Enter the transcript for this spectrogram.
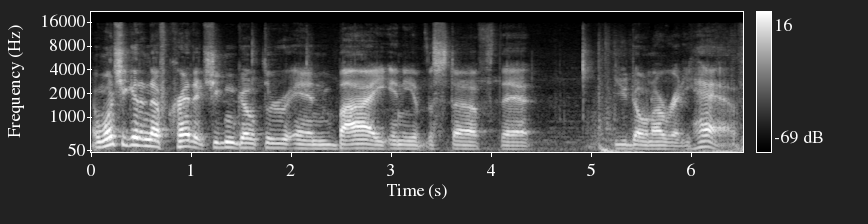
And once you get enough credits, you can go through and buy any of the stuff that you don't already have.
